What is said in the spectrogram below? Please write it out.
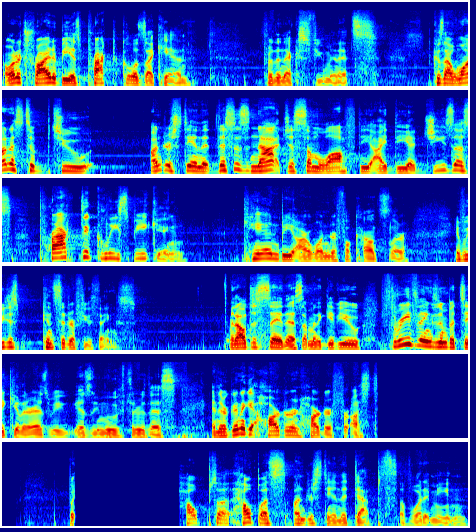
I want to try to be as practical as I can for the next few minutes because I want us to, to understand that this is not just some lofty idea. Jesus, practically speaking, can be our wonderful counselor if we just consider a few things. And I'll just say this I'm going to give you three things in particular as we, as we move through this, and they're going to get harder and harder for us to. But helps, uh, help us understand the depths of what it means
